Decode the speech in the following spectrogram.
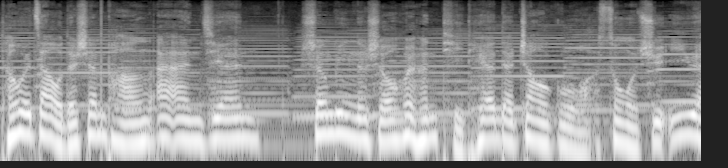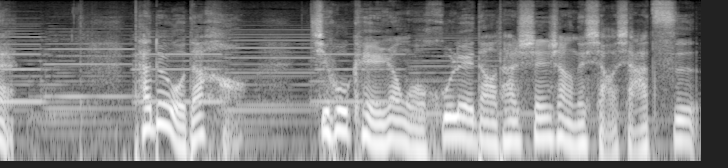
他会在我的身旁按按肩。生病的时候会很体贴的照顾我，送我去医院。他对我的好，几乎可以让我忽略到他身上的小瑕疵。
